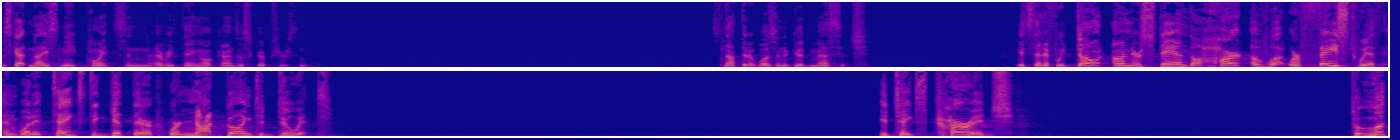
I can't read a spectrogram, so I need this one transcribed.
it's got nice, neat points and everything, all kinds of scriptures. And not that it wasn't a good message. It's that if we don't understand the heart of what we're faced with and what it takes to get there, we're not going to do it. It takes courage to look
